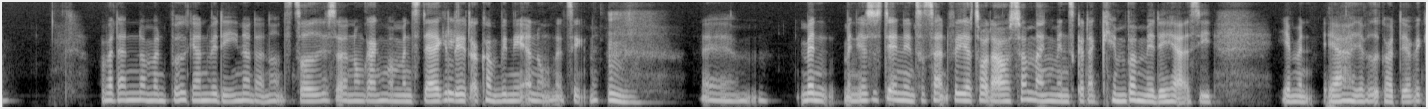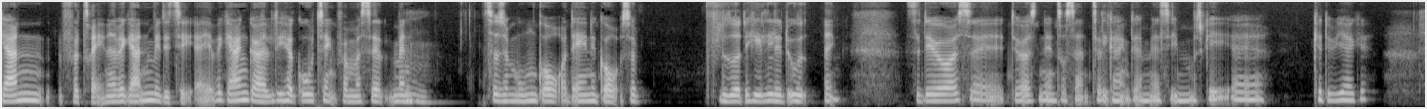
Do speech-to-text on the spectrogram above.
og hvordan, når man både gerne vil det ene og det andet og det tredje, så nogle gange må man stærke lidt og kombinere nogle af tingene. Mm. Øhm, men, men jeg synes, det er en interessant, for jeg tror, der er jo så mange mennesker, der kæmper med det her at sige, jamen, ja, jeg ved godt, jeg vil gerne få trænet, jeg vil gerne meditere, jeg vil gerne gøre alle de her gode ting for mig selv, men mm. så som ugen går og dagene går, så flyder det hele lidt ud. Ikke? Så det er jo også, øh, det er også en interessant tilgang der med at sige, måske øh, kan det virke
